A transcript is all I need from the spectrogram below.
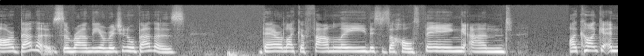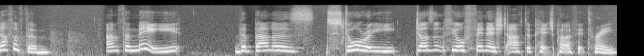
our Bellas, around the original Bellas they're like a family, this is a whole thing, and I can't get enough of them. And for me, the Bella's story doesn't feel finished after Pitch Perfect 3.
